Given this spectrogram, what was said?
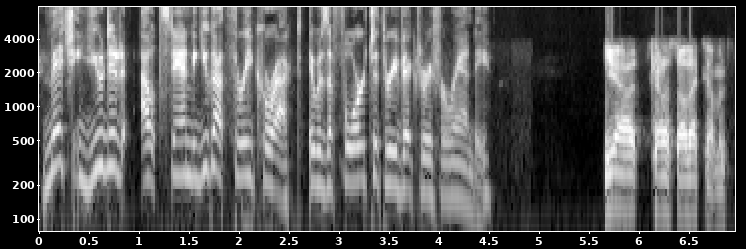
Mitch, you did outstanding. You got three correct. It was a four to three victory for Randy. Yeah, I kind of saw that coming.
